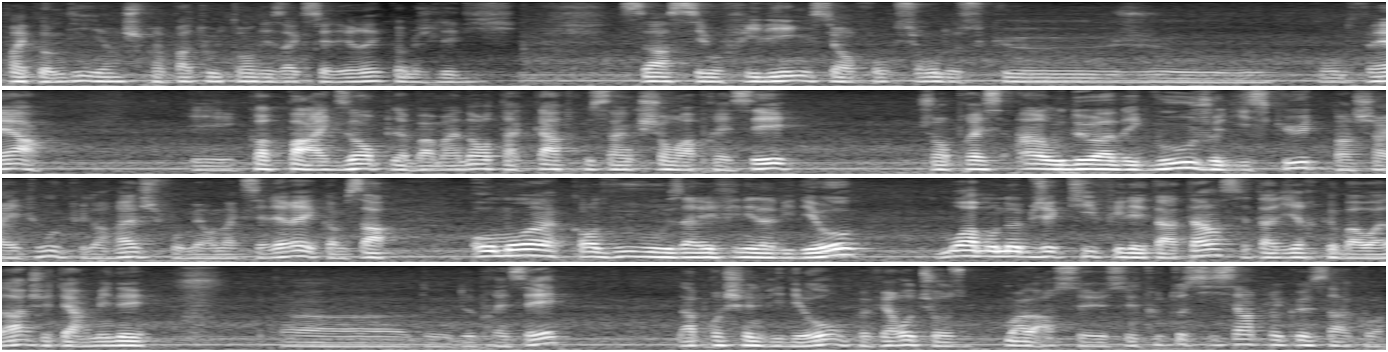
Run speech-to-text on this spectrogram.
Après, comme dit, hein, je ferai pas tout le temps des accélérés, comme je l'ai dit. Ça, c'est au feeling, c'est en fonction de ce que je compte faire. Et quand par exemple, bah, maintenant, tu as 4 ou 5 champs à presser, j'en presse un ou deux avec vous, je discute, machin et tout, et puis le reste, je vous mets en accéléré. Comme ça, au moins, quand vous, vous avez fini la vidéo, moi, mon objectif, il est atteint, c'est-à-dire que bah voilà, j'ai terminé euh, de, presser. La prochaine vidéo, on peut faire autre chose. Voilà, c'est c'est tout aussi simple que ça, quoi.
